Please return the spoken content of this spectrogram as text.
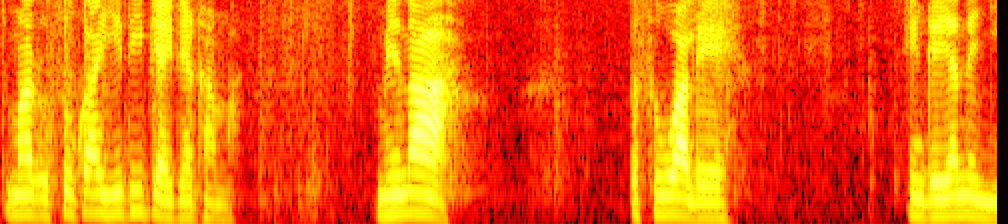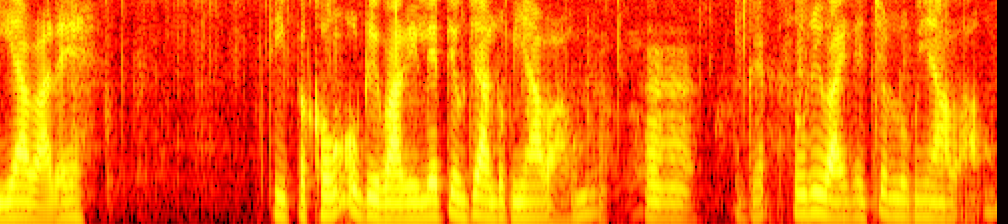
ကျမတို့စုကရေးတီးပြိုင်တဲ့အခါမှာ မင်းသားပစိုးကလည်းအင်္ဂရနဲ့ညီရပါတယ်ဒီပခုံးအုပ်တွေဘာတွေလည်းပြုတ်ကြလို့မရပါဘူးဟမ်ဟမ်ဟုတ်ကဲ့ပစိုးတွေဘာတွေလည်းကျွတ်လို့မရပါဘူး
